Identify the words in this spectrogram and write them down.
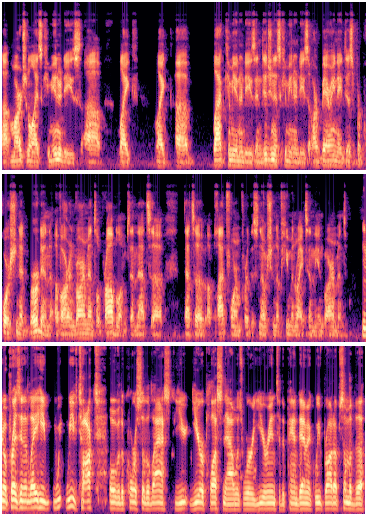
uh, marginalized communities uh, like like uh, Black communities, Indigenous communities are bearing a disproportionate burden of our environmental problems, and that's a that's a, a platform for this notion of human rights and the environment. You know, President Leahy, we, have talked over the course of the last year, year plus now, as we're a year into the pandemic, we've brought up some of the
